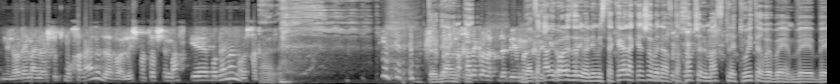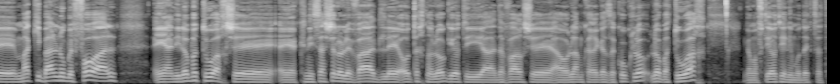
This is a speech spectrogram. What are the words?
אני לא יודע אם האנושות מוכנה לזה, אבל יש מצב שמאסק בונה לנו אחד כזה. אתה יודע, בהצלחה לכל הצדדים. בהצלחה לכל הצדדים. אני מסתכל על הקשר בין ההבטחות של מאסק לטוויטר ובמה קיבלנו בפועל. אה, אני לא בטוח שהכניסה שלו לבד לעוד טכנולוגיות היא הדבר שהעולם כרגע זקוק לו, לא בטוח. גם מפתיע אותי, אני מודה קצת,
